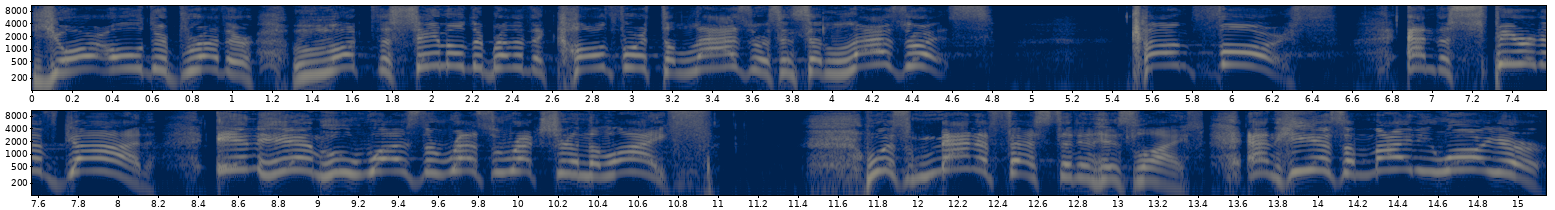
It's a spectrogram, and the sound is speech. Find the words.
Your older brother looked, the same older brother that called forth to Lazarus and said, Lazarus, come forth. And the Spirit of God in him, who was the resurrection and the life, was manifested in his life. And he, as a mighty warrior,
